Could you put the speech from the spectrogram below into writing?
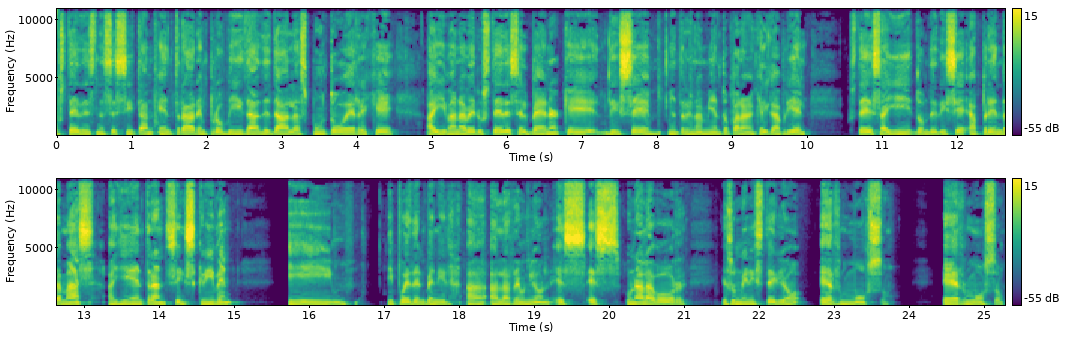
ustedes necesitan entrar en provida de dallas.org. Ahí van a ver ustedes el banner que dice entrenamiento para Ángel Gabriel. Ustedes allí donde dice aprenda más, allí entran, se inscriben y, pueden venir a, la reunión. Es, es una labor, es un ministerio hermoso, hermoso.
